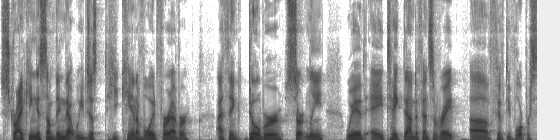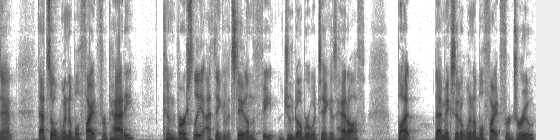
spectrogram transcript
striking is something that we just he can't avoid forever. I think Dober certainly with a takedown defensive rate of 54%, that's a winnable fight for Paddy. Conversely, I think if it stayed on the feet, Drew Dober would take his head off, but that makes it a winnable fight for Drew.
